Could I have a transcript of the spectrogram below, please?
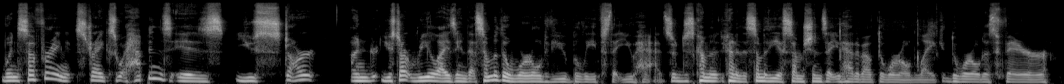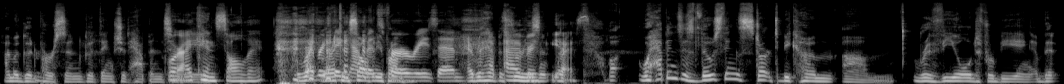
when suffering strikes, what happens is you start under you start realizing that some of the worldview beliefs that you had so just kind of kind of the, some of the assumptions that you had about the world like the world is fair i'm a good mm. person good things should happen to Or me I can solve it. Right, Everything can solve any happens for a reason. everything happens for a Every- reason right. yes. What happens is those things start to become um, revealed for being a bit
